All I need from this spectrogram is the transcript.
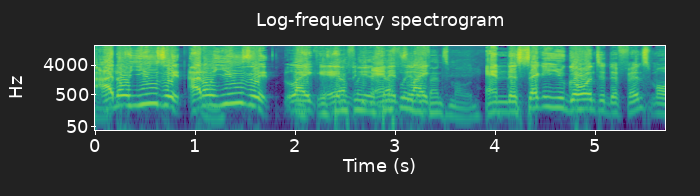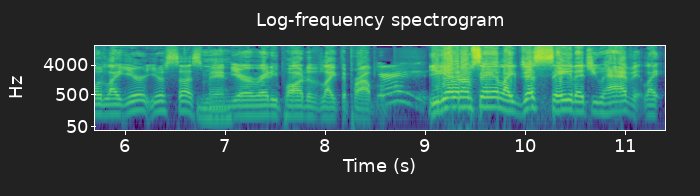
I don't use it. I don't use it. Like It's and, definitely- it's and definitely it's like defense mode. And the second you go into defense mode, like you're you're sus, man. You're already part of like the problem. Right. You get what I'm saying? Like just say that you have it. Like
